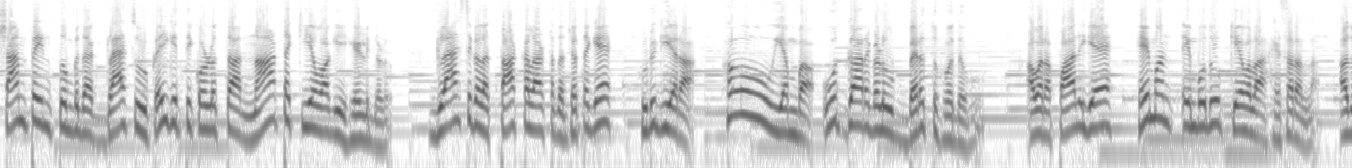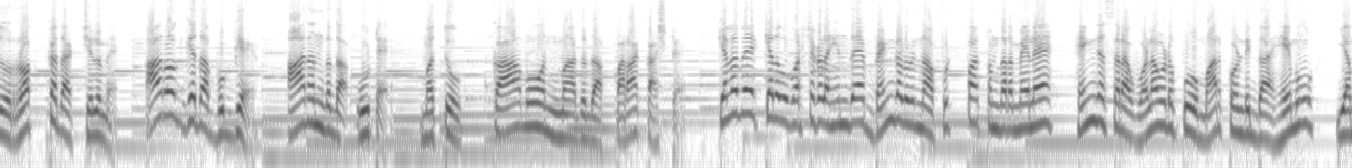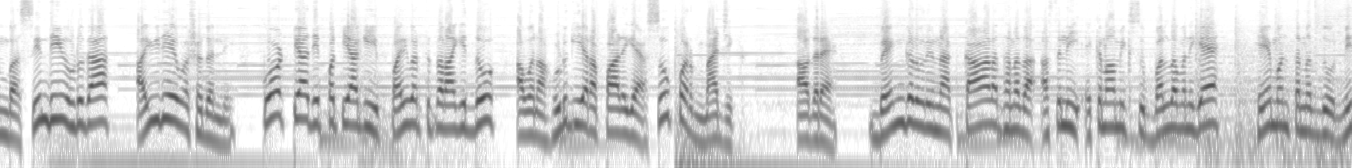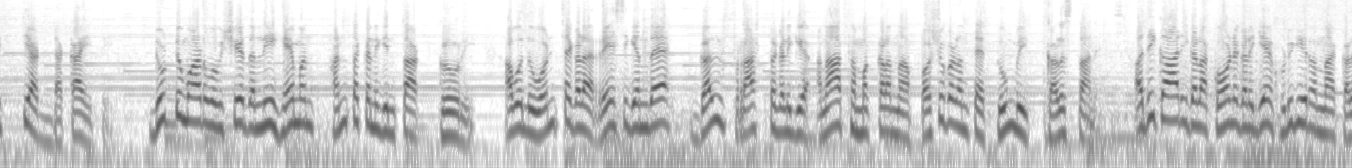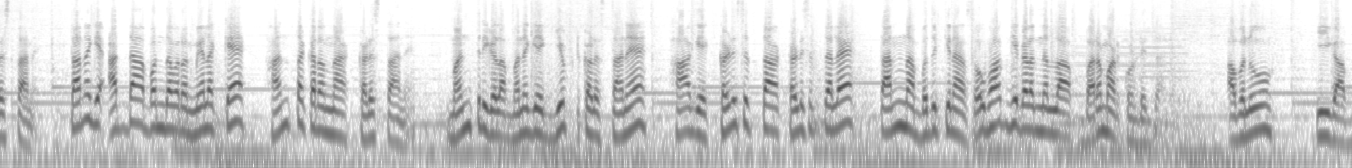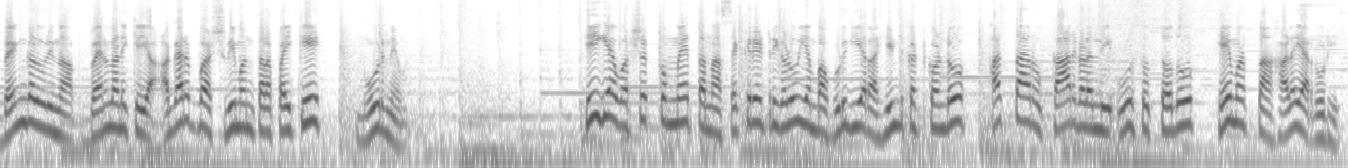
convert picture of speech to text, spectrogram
ಶಾಂಪೇನ್ ತುಂಬಿದ ಗ್ಲಾಸು ಕೈಗೆತ್ತಿಕೊಳ್ಳುತ್ತಾ ನಾಟಕೀಯವಾಗಿ ಹೇಳಿದಳು. ಗ್ಲಾಸ್ಗಳ ತಾಕಲಾಟದ ಜೊತೆಗೆ ಹುಡುಗಿಯರ ಹೋ ಎಂಬ ಉದ್ಗಾರಗಳು ಬೆರೆತು ಹೋದವು. ಅವರ ಪಾಲಿಗೆ ಹೇಮಂತ್ ಎಂಬುದು ಕೇವಲ ಹೆಸರಲ್ಲ, ಅದು ರೊಕ್ಕದ ಚಿಲುಮೆ, ಆರೋಗ್ಯದ ಬುಗ್ಗೆ, ಆನಂದದ ಊಟೆ ಮತ್ತು ಕಾಮೋನ್ಮಾದದ ಪರಾಕಾಷ್ಠೆ. ಕೆಲವೇ ಕೆಲವು ವರ್ಷಗಳ ಹಿಂದೆ ಬೆಂಗಳೂರಿನ ಫುಟ್ಪಾತ್ ಒಂದರ ಮೇಲೆ ಹೆಂಗಸರ ಒಳ ಉಡುಪು ಮಾರ್ಕೊಂಡಿದ್ದ ಹೇಮು ಎಂಬ ಸಿಂಧಿ ಹುಡುಗ ಐದೇ ವರ್ಷದಲ್ಲಿ ಕೋಟ್ಯಾಧಿಪತಿಯಾಗಿ ಪರಿವರ್ತಿತನಾಗಿದ್ದು ಅವನ ಹುಡುಗಿಯರ ಪಾಲಿಗೆ ಸೂಪರ್ ಮ್ಯಾಜಿಕ್. ಆದರೆ ಬೆಂಗಳೂರಿನ ಕಾಳಧನದ ಅಸಲಿ ಎಕನಾಮಿಕ್ಸ್ ಬಲ್ಲವನಿಗೆ ಹೇಮಂತನದ್ದು ನಿತ್ಯ ಡಕಾಯಿತಿ. ದುಡ್ಡು ಮಾಡುವ ವಿಷಯದಲ್ಲಿ ಹೇಮಂತ್ ಹಂತಕನಿಗಿಂತ ಕ್ರೂರಿ. ಅವನು ಒಂಟೆಗಳ ರೇಸಿಗೆಂದೇ ಗಲ್ಫ್ ರಾಷ್ಟ್ರಗಳಿಗೆ ಅನಾಥ ಮಕ್ಕಳನ್ನ ಪಶುಗಳಂತೆ ತುಂಬಿ ಕಳಿಸ್ತಾನೆ. ಅಧಿಕಾರಿಗಳ ಕೋಣೆಗಳಿಗೆ ಹುಡುಗಿರನ್ನ ಕಳಿಸ್ತಾನೆ. ತನಗೆ ಅಡ್ಡ ಬಂದವರ ಮೇಲಕ್ಕೆ ಹಂತಕರನ್ನ ಕಳಿಸ್ತಾನೆ. ಮಂತ್ರಿಗಳ ಮನೆಗೆ ಗಿಫ್ಟ್ ಕಳಿಸ್ತಾನೆ, ಹಾಗೆ ಕಳಿಸುತ್ತಾ ಕಳಿಸುತ್ತಲೇ ತನ್ನ ಬದುಕಿನ ಸೌಭಾಗ್ಯಗಳನ್ನೆಲ್ಲ ಬರಮಾಡಿಕೊಂಡಿದ್ದಾನೆ. ಅವನು ಈಗ ಬೆಂಗಳೂರಿನ ಬೆರಳಿಕೆಯ ಅಗರ್ಭ ಶ್ರೀಮಂತರ ಪೈಕಿ ಮೂರನೇವು ಹೀಗೆ ವರ್ಷಕ್ಕೊಮ್ಮೆ ತನ್ನ ಸೆಕ್ರೆಟರಿಗಳು ಎಂಬ ಹುಡುಗಿಯರ ಹಿಂಡ್ ಕಟ್ಕೊಂಡು ಹತ್ತಾರು ಕಾರ್ಗಳಲ್ಲಿ ಊರು ಸುತ್ತೋದು ಹೇಮಂತ್ನ ಹಳೆಯ ರೂಢಿ.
